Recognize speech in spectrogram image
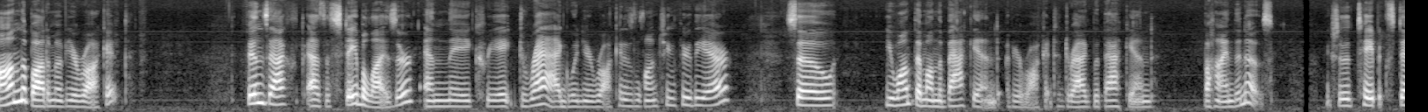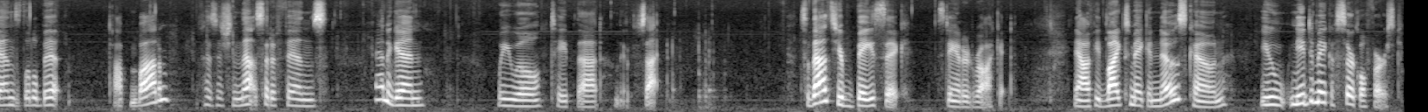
on the bottom of your rocket. Fins act as a stabilizer and they create drag when your rocket is launching through the air. So you want them on the back end of your rocket to drag the back end behind the nose. Make sure the tape extends a little bit, top and bottom. Position that set of fins, and again, we will tape that on the other side. So that's your basic standard rocket. Now, if you'd like to make a nose cone, you need to make a circle first.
